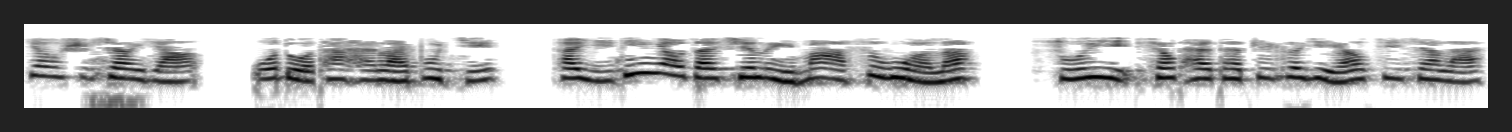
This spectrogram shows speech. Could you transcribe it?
要是向阳，我躲他还来不及，他一定要在心里骂死我了。所以肖太太这个也要记下来。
